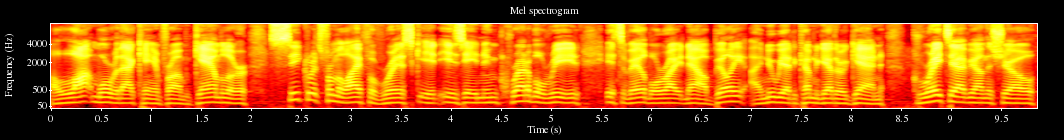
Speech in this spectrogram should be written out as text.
A lot more where that came from. Gambler Secrets from a Life of Risk. It is an incredible read. It's available right now. Billy, I knew we had to come together again. Great to have you on the show.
